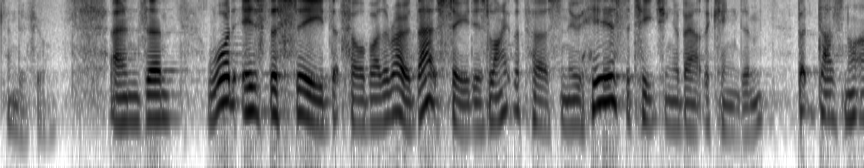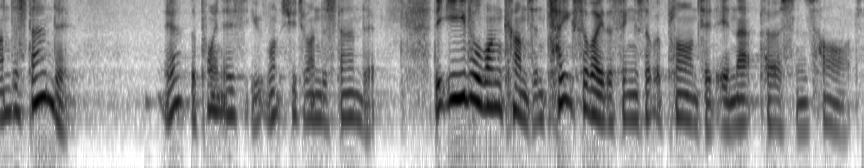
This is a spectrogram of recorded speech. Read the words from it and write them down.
can do if you want. And um, what is the seed that fell by the road? That seed is like the person who hears the teaching about the kingdom but does not understand it. Yeah, the point is, he wants you to understand it. The evil one comes and takes away the things that were planted in that person's heart.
